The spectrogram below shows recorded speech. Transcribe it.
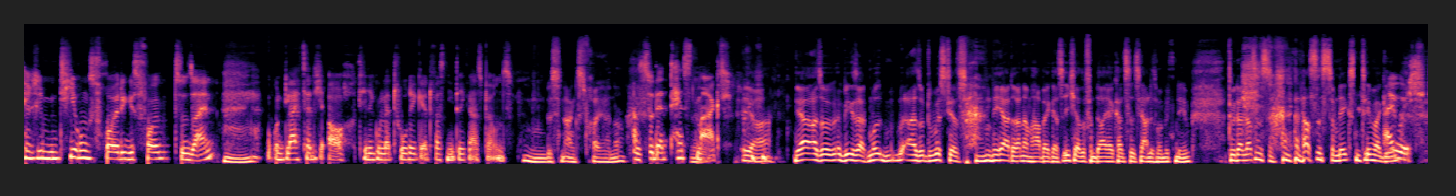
experimentierungsfreudiges Volk zu sein mhm. und gleichzeitig auch die Regulatorik etwas niedriger als bei uns. Ein bisschen angstfreier, ne? Also so der Testmarkt. Ja. ja. Ja, also wie gesagt, also du bist jetzt näher dran am Habeck als ich, also von daher kannst du das ja alles mal mitnehmen. Du, dann lass uns, lass uns zum nächsten Thema gehen. I wish.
